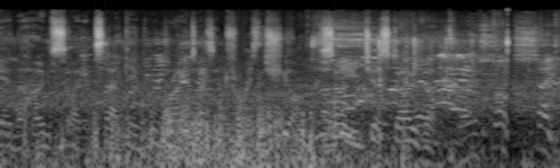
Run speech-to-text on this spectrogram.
again the home side attacking. Brains as it, tries the shot. It's only just over.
